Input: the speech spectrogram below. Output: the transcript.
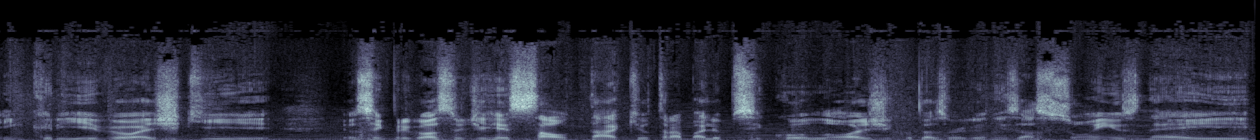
incrível. Acho que eu sempre gosto de ressaltar aqui o trabalho psicológico das organizações, né? E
